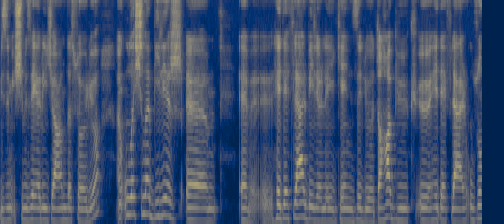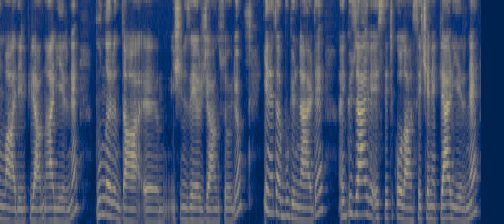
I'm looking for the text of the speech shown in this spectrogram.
bizim işimize yarayacağını da söylüyor. Yani ulaşılabilir hedefler belirleyin kendinize diyor. Daha büyük hedefler, uzun vadeli planlar yerine bunların daha işinize yarayacağını söylüyor. Yine tabi bugünlerde güzel ve estetik olan seçenekler yerine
